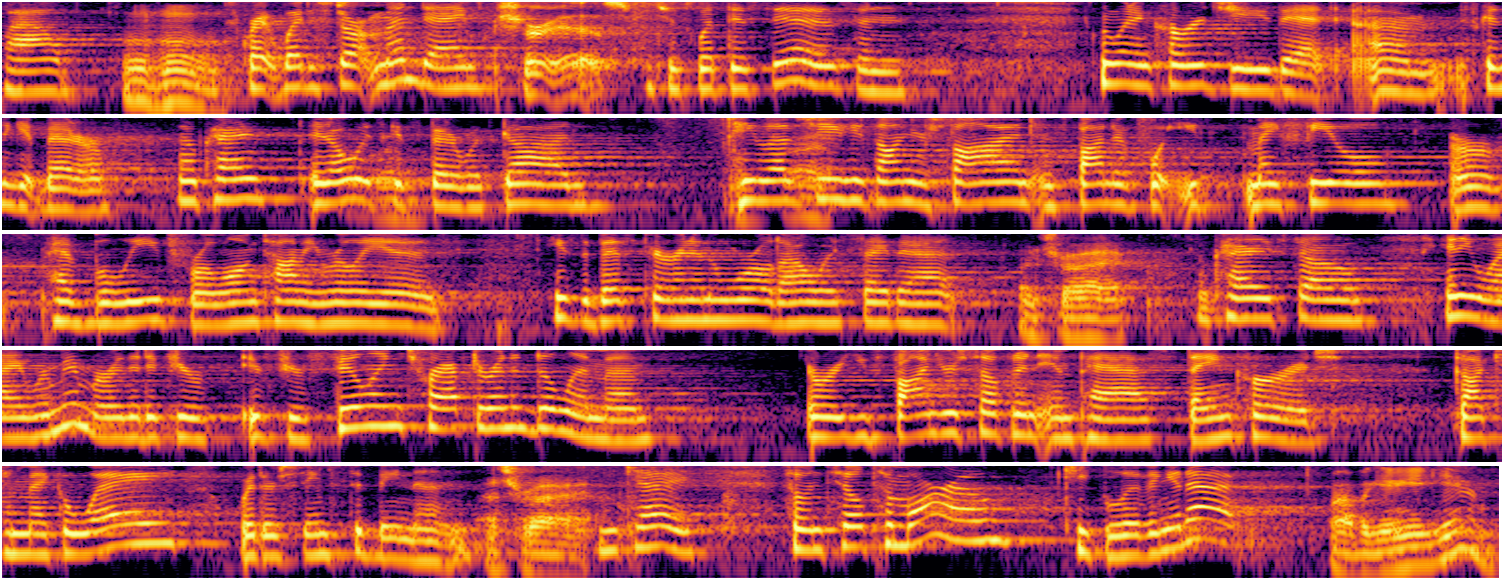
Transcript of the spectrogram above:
Wow. Mm-hmm. It's a great way to start Monday. Sure is. which is what this is. And we want to encourage you that um, it's going to get better. Okay? It always gets better with God. He loves you. He's on your side in spite of what you may feel or have believed for a long time. He really is. He's the best parent in the world. I always say that. That's right. Okay, so anyway, remember that if you're if you're feeling trapped or in a dilemma, or you find yourself in an impasse, stay encouraged. God can make a way where there seems to be none. That's right. Okay, so until tomorrow, keep living it up. While beginning again.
